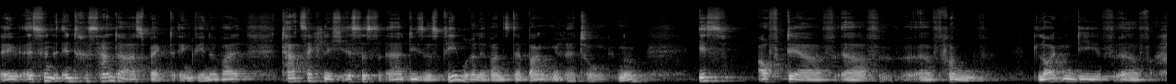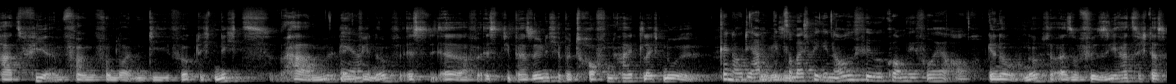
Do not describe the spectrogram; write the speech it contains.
Es ist ein interessanter Aspekt irgendwie, ne? weil tatsächlich ist es äh, die Systemrelevanz der Bankenrettung. Ne? Ist auf der äh, äh von Leuten, die äh, Hartz IV empfangen, von Leuten, die wirklich nichts haben, ja. irgendwie, ne, ist, äh, ist die persönliche Betroffenheit gleich null. Genau, die haben gewesen. zum Beispiel genauso viel bekommen wie vorher auch. Genau, ne, also für sie hat sich das.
